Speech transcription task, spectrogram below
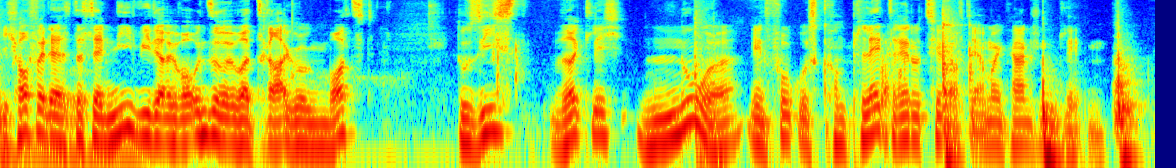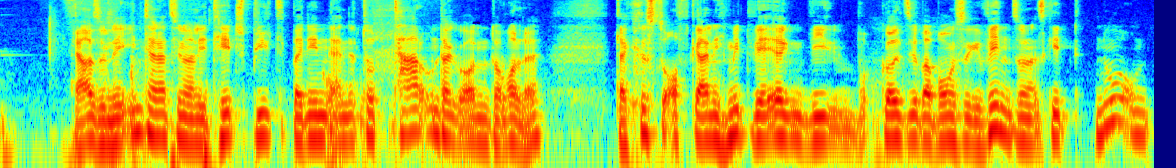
ich hoffe, dass, dass er nie wieder über unsere Übertragungen motzt. Du siehst wirklich nur den Fokus komplett reduziert auf die amerikanischen Athleten. Ja, also eine Internationalität spielt bei denen eine total untergeordnete Rolle. Da kriegst du oft gar nicht mit, wer irgendwie Gold, Silber, Bronze gewinnt, sondern es geht nur um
